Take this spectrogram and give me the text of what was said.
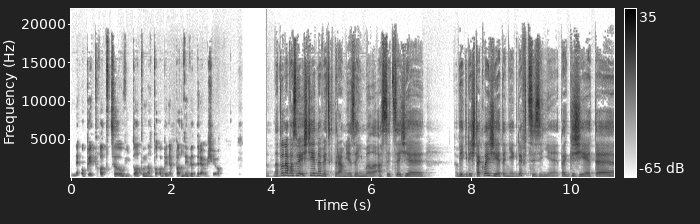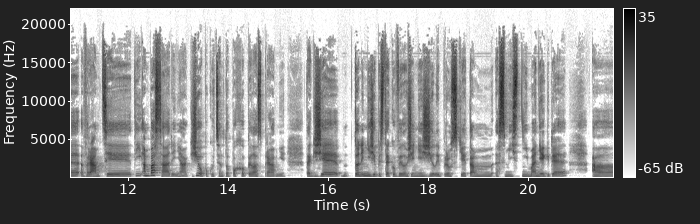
neobětovat celou výplatu na to, aby nepadli vedrem, že jo. Na to navazuje ještě jedna věc, která mě zajímala a sice, že vy, když takhle žijete někde v cizině, tak žijete v rámci té ambasády nějak, že jo, pokud jsem to pochopila správně. Takže to není, že byste jako vyloženě žili prostě tam s místníma někde a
